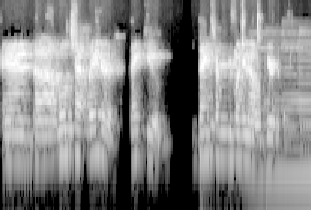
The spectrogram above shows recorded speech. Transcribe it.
And uh, we'll chat later. Thank you. Thanks everybody that was here today.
